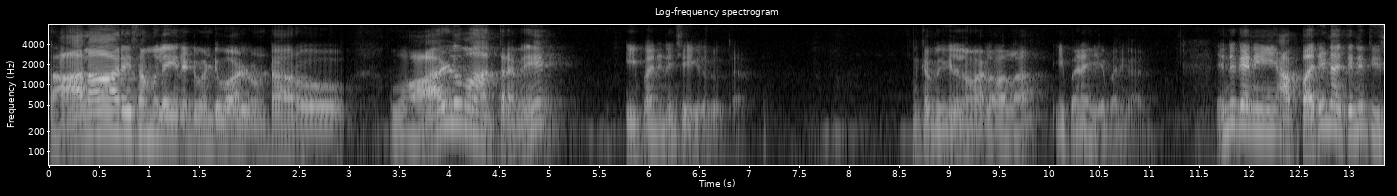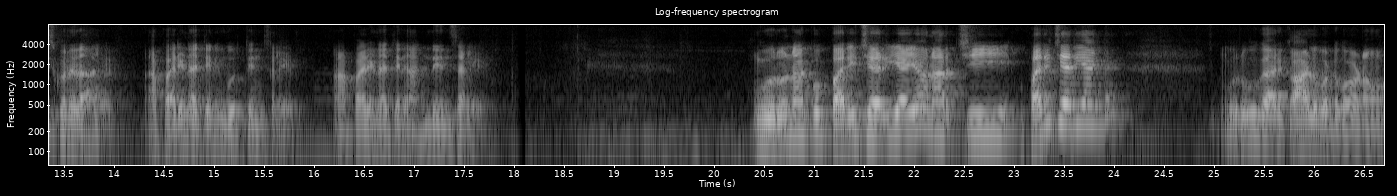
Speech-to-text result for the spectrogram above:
కాలారిసములైనటువంటి వాళ్ళు ఉంటారో వాళ్ళు మాత్రమే ఈ పనిని చేయగలుగుతారు. ఇంకా మిగిలిన వాళ్ళ వల్ల ఈ పని అయ్యే పని కాదు. ఎందుకని? ఆ పరిణతిని తీసుకుని రాలేరు ఆ పరిణతిని గుర్తించలేరు ఆ పరిణతిని అందించలేరు గురునకు పరిచర్యయో నర్చి పరిచర్య అంటే గురువు గారి కాళ్ళు పట్టుకోవడం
